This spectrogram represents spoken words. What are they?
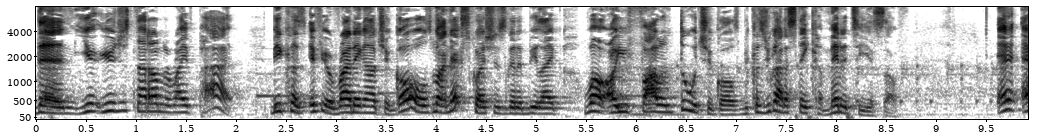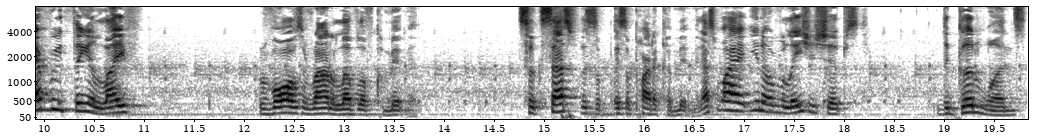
then you're just not on the right path. Because if you're writing out your goals, my next question is going to be like, well, are you following through with your goals? Because you got to stay committed to yourself. And everything in life revolves around a level of commitment. Success is a, is a part of commitment. That's why, you know, relationships, the good ones,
